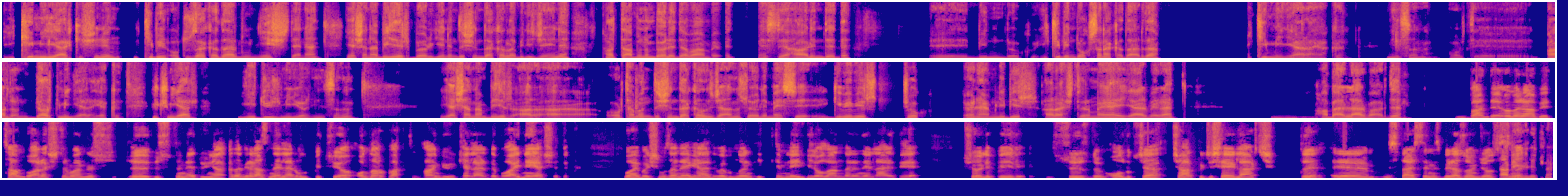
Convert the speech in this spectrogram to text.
2 milyar kişinin 2030'a kadar bu niş denen yaşanabilir bölgenin dışında kalabileceğini hatta bunun böyle devam etmesi halinde de e, 2090'a kadar da 2 milyara yakın insanın ortaya pardon 4 milyara yakın 3 milyar 700 milyon insanın yaşanan bir ortamın dışında kalacağını söylemesi gibi bir çok önemli bir araştırmaya yer veren haberler vardı. Ben de Ömer abi tam bu araştırmanın e, üstüne dünyada biraz neler olup bitiyor ona baktım. Hangi ülkelerde bu ay ne yaşadık? Bu ay başımıza ne geldi ve bunların iklimle ilgili olanları neler diye şöyle bir süzdüm. Oldukça çarpıcı şeyler çıktı. Ee, isterseniz biraz önce o Tabii, lütfen.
